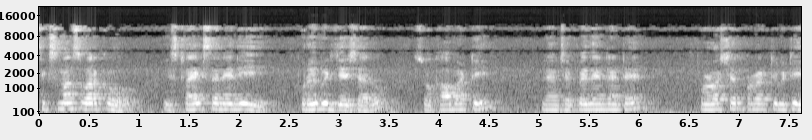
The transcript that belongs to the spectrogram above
సిక్స్ మంత్స్ వరకు ఈ స్ట్రైక్స్ అనేది ప్రొహిబిట్ చేశారు. సో కాబట్టి నేను చెప్పేది ఏంటంటే ప్రొడక్షన్ ప్రొడక్టివిటీ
